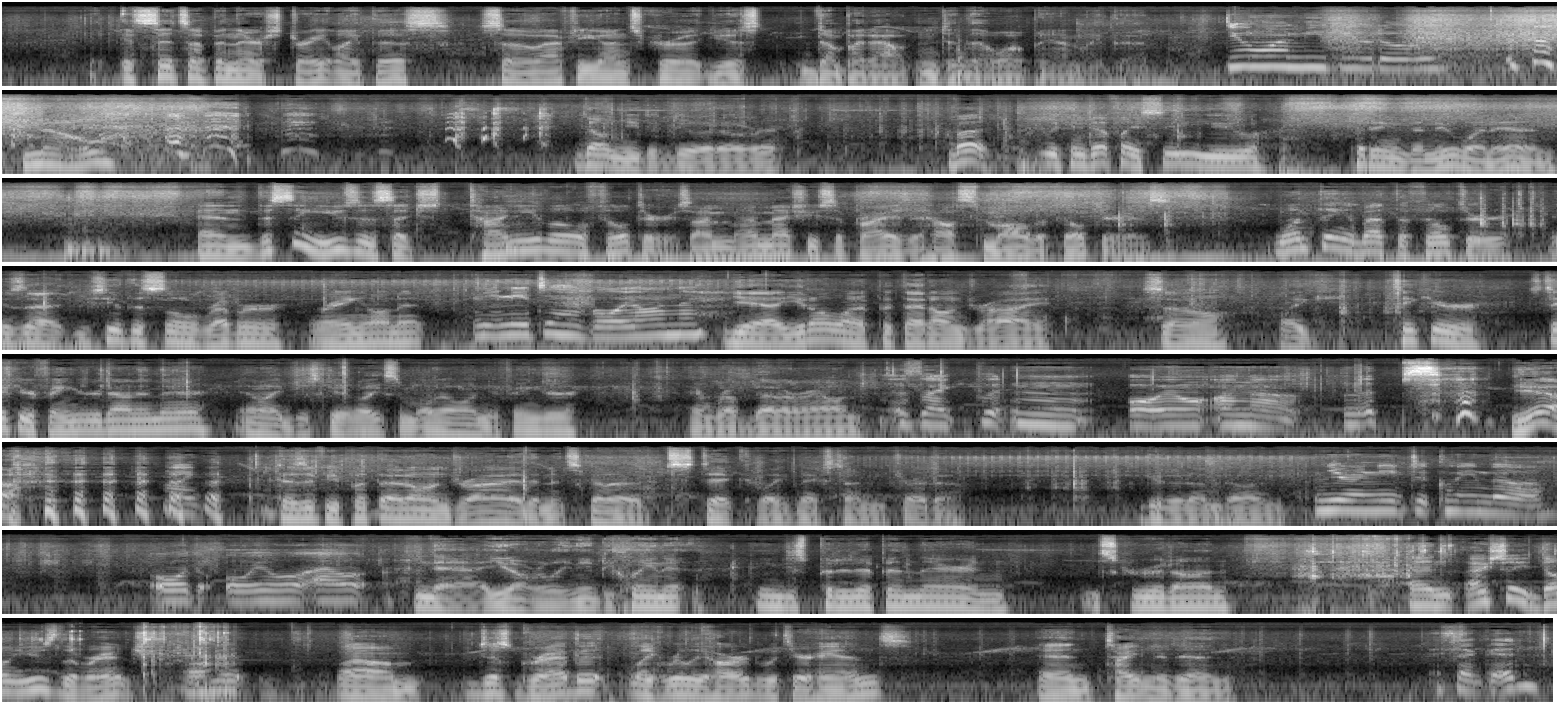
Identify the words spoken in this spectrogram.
it sits up in there straight like this. So after you unscrew it, you just dump it out into the oil pan like that. Do you want me to do it over? No. Don't need to do it over. But we can definitely see you putting the new one in. And this thing uses such tiny little filters. I'm, I'm actually surprised at how small the filter is. One thing about the filter is that you see this little rubber ring on it? You need to have oil in there? Yeah, you don't want to put that on dry. So, like, take your stick your finger down in there and like just get like some oil on your finger and rub that around. It's like putting oil on the lips. Yeah, like, because if you put that on dry, then it's gonna stick. Like next time you try to get it undone. you don't need to clean the old oil out. Nah, you don't really need to clean it. You can just put it up in there and screw it on. And actually, don't use the wrench on it. Um, just grab it like really hard with your hands and tighten it in. Is that good?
